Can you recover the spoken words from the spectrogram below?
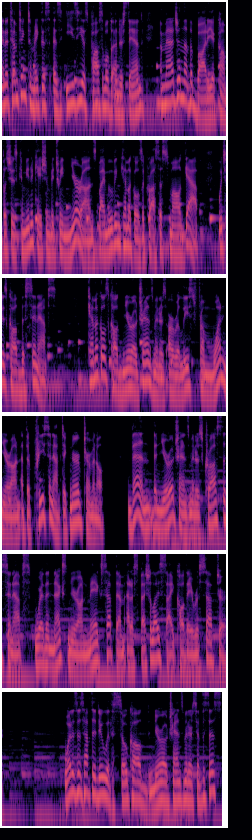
In attempting to make this as easy as possible to understand, imagine that the body accomplishes communication between neurons by moving chemicals across a small gap, which is called the synapse. Chemicals called neurotransmitters are released from one neuron at the presynaptic nerve terminal. Then, the neurotransmitters cross the synapse where the next neuron may accept them at a specialized site called a receptor. What does this have to do with so-called neurotransmitter synthesis?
